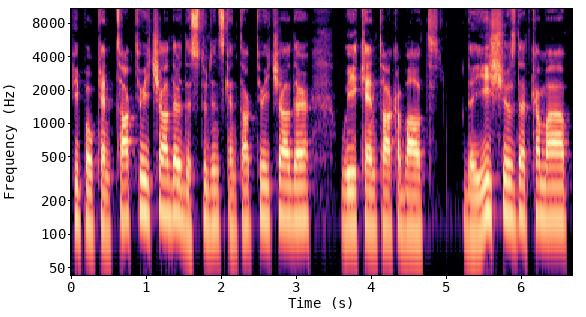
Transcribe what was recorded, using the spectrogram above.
people can talk to each other, the students can talk to each other, we can talk about the issues that come up,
